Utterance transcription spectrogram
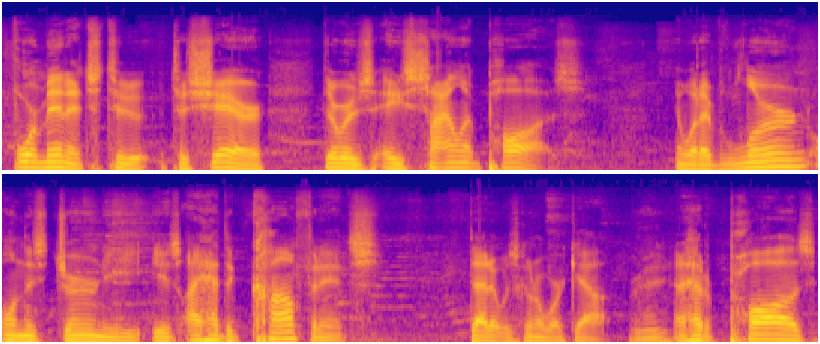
four minutes to to share. There was a silent pause, and what I've learned on this journey is I had the confidence that it was going to work out. Right. I had to pause.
